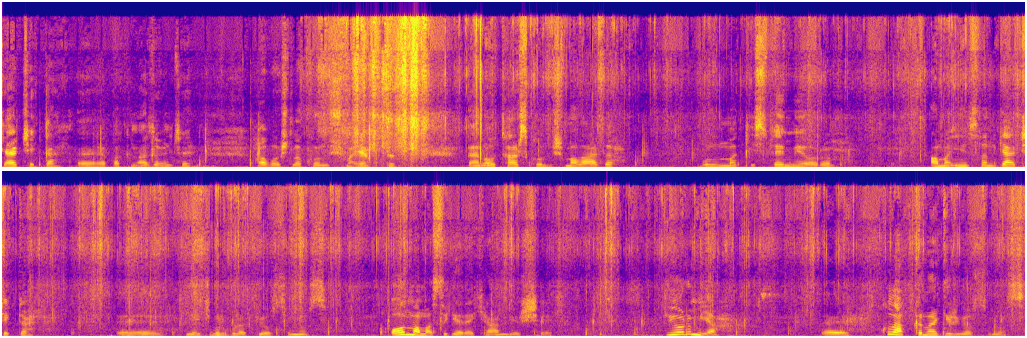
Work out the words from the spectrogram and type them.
Gerçekten e, bakın az önce Havoş'la konuşma yaptık. Ben o tarz konuşmalarda bulunmak istemiyorum. Ama insanı gerçekten e, mecbur bırakıyorsunuz. Olmaması gereken bir şey. Diyorum ya, e, kul hakkına giriyorsunuz.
